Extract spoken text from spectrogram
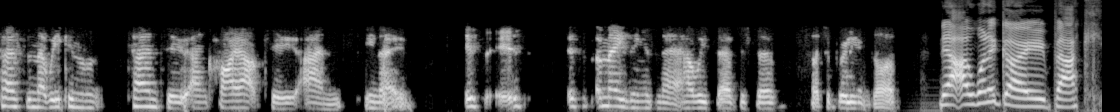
person that we can turn to and cry out to, and you know, it's it's it's amazing, isn't it? How we serve just a such a brilliant God. Now, I want to go back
